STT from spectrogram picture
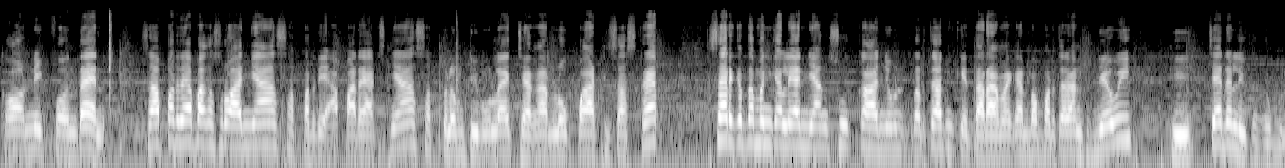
konik fonten. Seperti apa keseruannya, seperti apa reaksinya, sebelum dimulai jangan lupa di subscribe, share ke teman kalian yang suka nyumbut mercon kita ramaikan pepercayaan duniawi di channel Liga Kebun.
